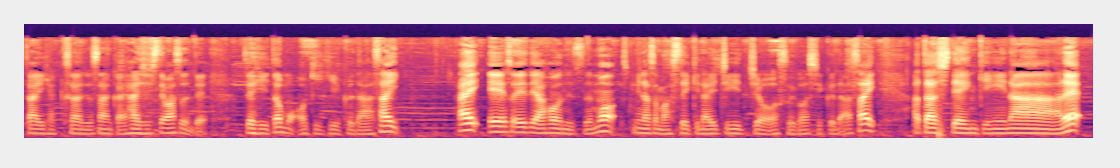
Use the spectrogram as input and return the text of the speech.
第133回配信してますんで、ぜひともお聴きください。はい、えー、それでは本日も皆様素敵な一日をお過ごしください。あたし天気になーれ。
